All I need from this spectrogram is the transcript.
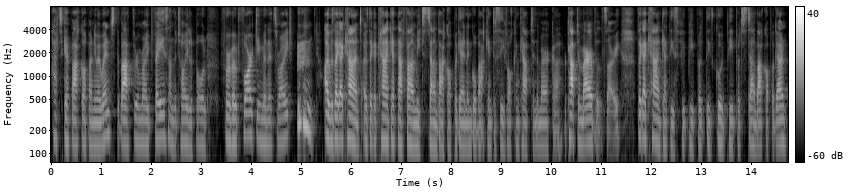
Had to get back up anyway, went to the bathroom, right, face on the toilet bowl for about 40 minutes, right? I was like, I can't. I was like, I can't get that family to stand back up again and go back in to see fucking Captain America, or Captain Marvel, sorry. Like, I can't get these people, these good people to stand back up again.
